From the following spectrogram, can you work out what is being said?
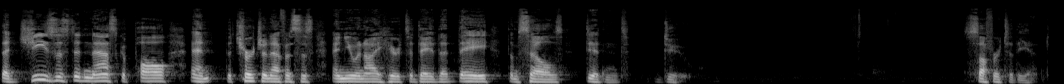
that Jesus didn't ask of Paul and the church in Ephesus and you and I here today that they themselves didn't do. Suffer to the end.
